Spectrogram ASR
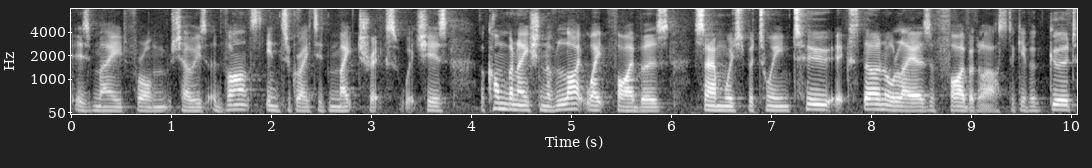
is made from Shoei's Advanced Integrated Matrix, which is a combination of lightweight fibres sandwiched between two external layers of fiberglass to give a good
